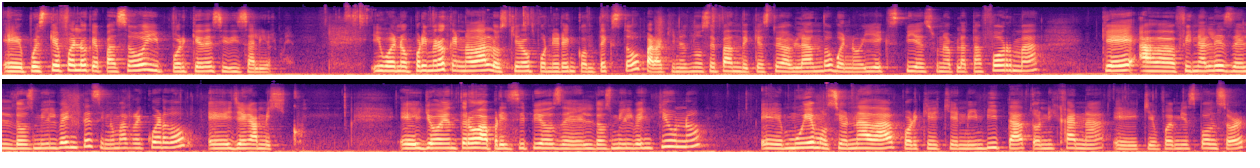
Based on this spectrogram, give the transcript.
eh, pues qué fue lo que pasó y por qué decidí salirme. Y bueno, primero que nada los quiero poner en contexto para quienes no sepan de qué estoy hablando. Bueno, EXP es una plataforma que a finales del 2020, si no mal recuerdo, eh, llega a México. Eh, yo entro a principios del 2021, eh, muy emocionada porque quien me invita, Tony Hanna, eh, quien fue mi sponsor,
